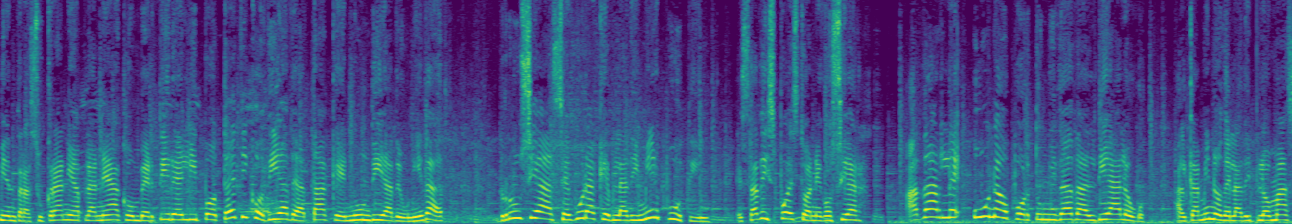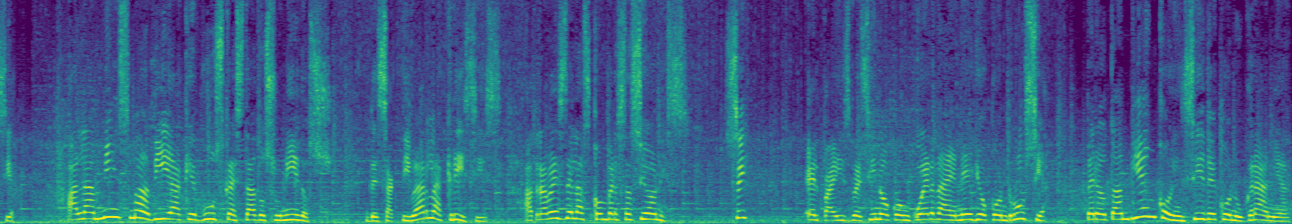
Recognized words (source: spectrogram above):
Mientras Ucrania planea convertir el hipotético día de ataque en un día de unidad, Rusia asegura que Vladimir Putin está dispuesto a negociar, a darle una oportunidad al diálogo, al camino de la diplomacia a la misma vía que busca Estados Unidos, desactivar la crisis a través de las conversaciones. Sí, el país vecino concuerda en ello con Rusia, pero también coincide con Ucrania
